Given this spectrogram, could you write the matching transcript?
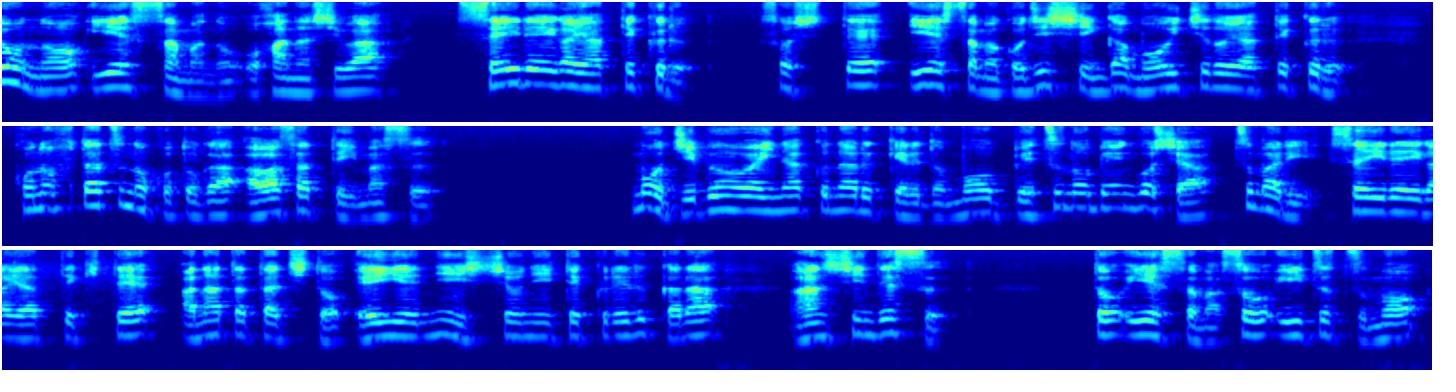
今日のイエス様のお話は精霊がやってくる。そしてイエス様ご自身がもう一度やってくる。この2つのことが合わさっています。もう自分はいなくなるけれども別の弁護者つまり精霊がやってきてあなたたちと永遠に一緒にいてくれるから安心です。とイエス様そう言いつつも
